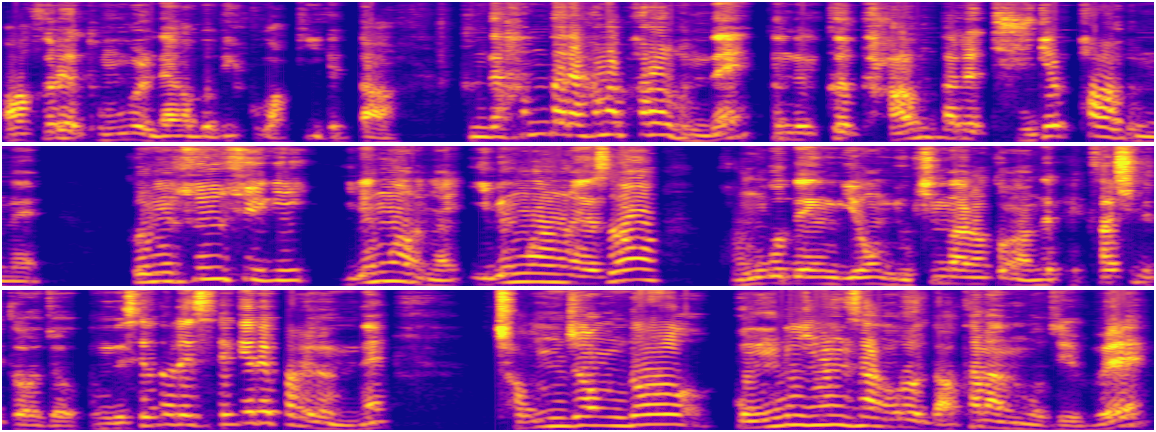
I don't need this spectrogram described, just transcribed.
아 그래 돈벌 내가 뭐 믿고 맡기겠다. 근데 한 달에 하나 팔아줬네. 근데 그 다음 달에 두 개 팔아줬네. 그러면 순수익이 200만 원이야. 200만 원에서 광고 대행 비용 60만 원 거면 안 돼. 140이 떨어져. 근데 세 달에 세 개를 팔아줬네. 점점 더 복리 현상으로 나타나는 거지. 왜?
